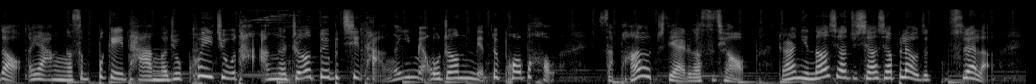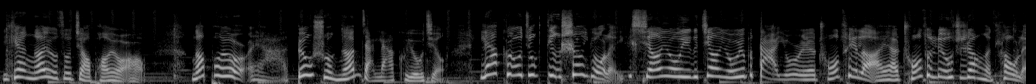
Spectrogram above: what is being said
得，哎呀，我是不给他，我就愧疚他，我真对不起他，我一秒真对朋友不好。是朋友之间这个事情，这样你能行就行，行不了就算了。你看我有时候交朋友啊，我朋友，哎呀，不要说我们家两口油精，两口油就顶上油了，一个香油，一个酱油，也不打油，哎呀，纯粹了，哎呀，纯粹流是让我跳了。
